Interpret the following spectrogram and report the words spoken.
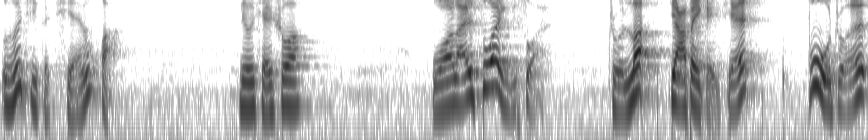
讹几个钱花。刘乾说：“我来算一算，准了加倍给钱，不准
